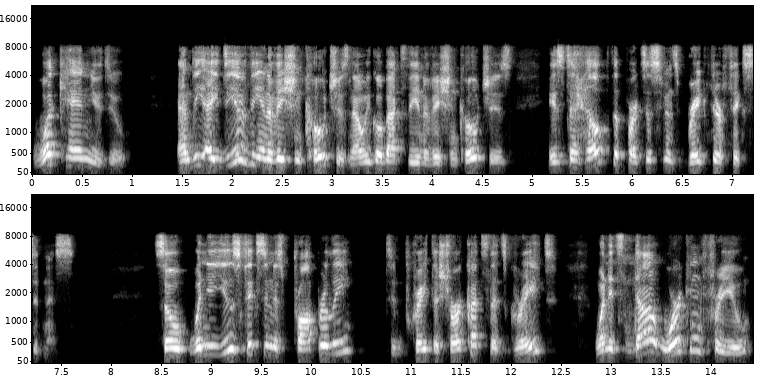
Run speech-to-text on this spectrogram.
what can you do? And the idea of the innovation coaches, now we go back to the innovation coaches, is to help the participants break their fixedness. So when you use fixedness properly to create the shortcuts, that's great. When it's not working for you,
